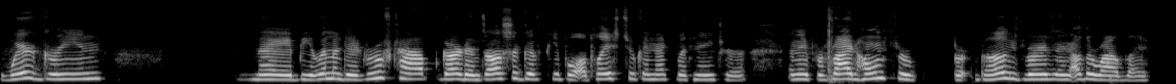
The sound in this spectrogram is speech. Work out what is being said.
where green may be limited, rooftop gardens also give people a place to connect with nature, and they provide homes for bugs, birds, and other wildlife.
